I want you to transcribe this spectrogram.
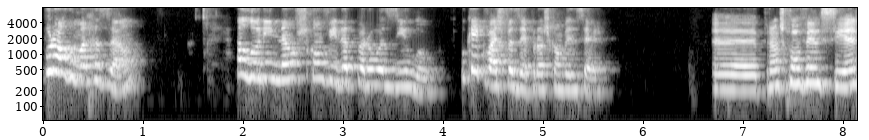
por alguma razão a Luni não os convida para o asilo. O que é que vais fazer para os convencer? Uh, para os convencer.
